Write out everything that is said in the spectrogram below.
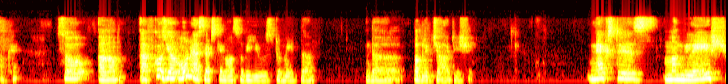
okay so um, of course your own assets can also be used to meet the the public charge issue next is Manglesh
